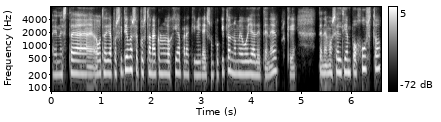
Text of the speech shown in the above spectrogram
en esta otra diapositiva os he puesto una cronología para que vierais un poquito, no me voy a detener porque tenemos el tiempo justo.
